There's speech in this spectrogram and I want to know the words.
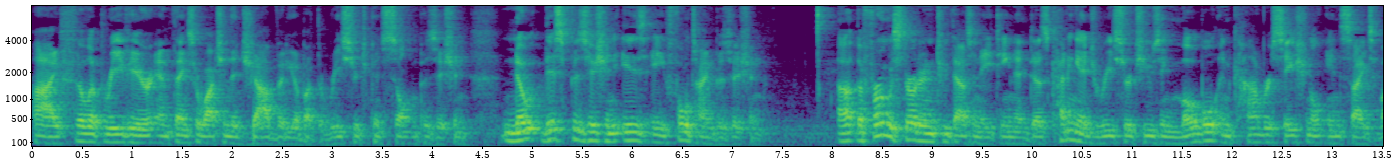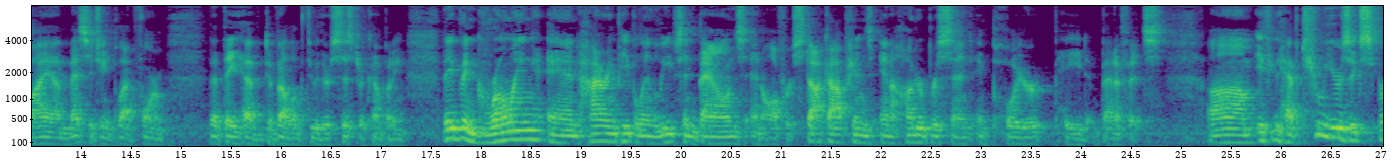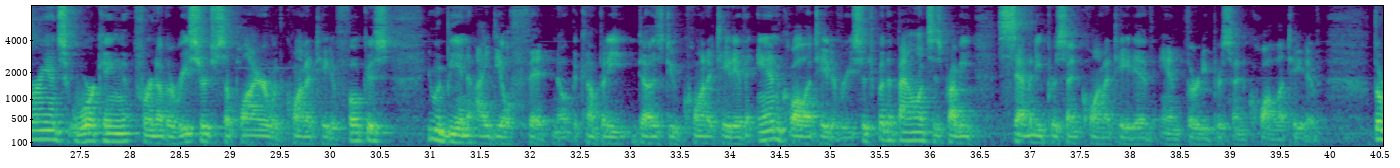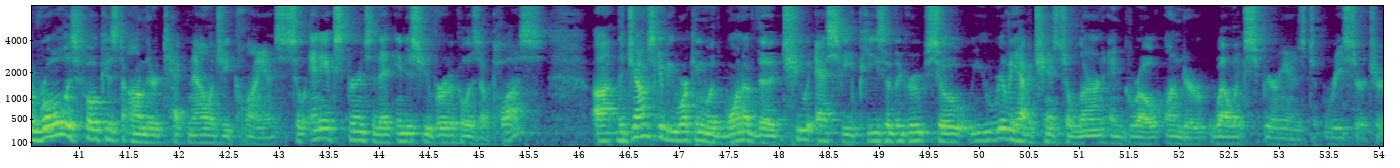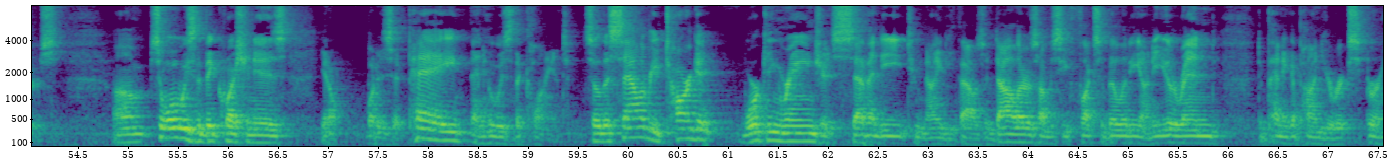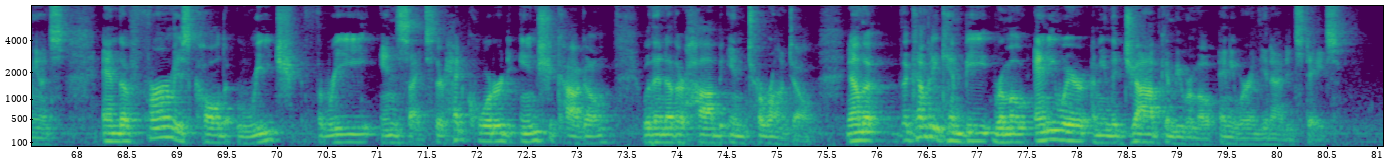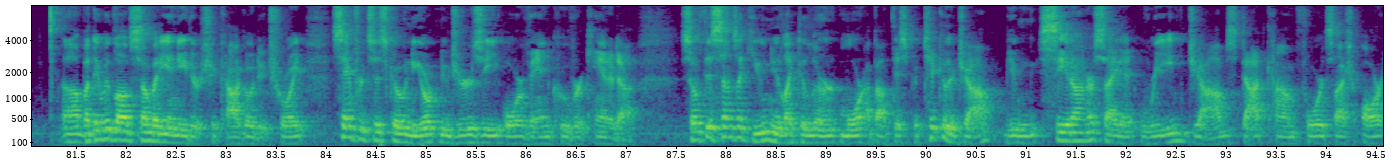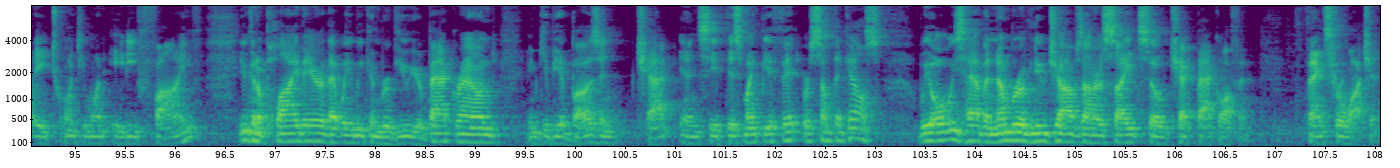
Hi, Philip Reeve here, and thanks for watching the job video about the research consultant position. Note this position is a full time position. Uh, the firm was started in 2018 and does cutting edge research using mobile and conversational insights via a messaging platform that they have developed through their sister company. They've been growing and hiring people in leaps and bounds and offer stock options and 100% employer paid benefits. Um, if you have two years experience working for another research supplier with quantitative focus, you would be an ideal fit. Note the company does do quantitative and qualitative research, but the balance is probably 70% quantitative and 30% qualitative. The role is focused on their technology clients, so any experience in that industry vertical is a plus. Uh, the job's going to be working with one of the two SVPs of the group, so you really have a chance to learn and grow under well experienced researchers. Um, so always the big question is, you know, what does it pay and who is the client? So the salary target working range is seventy to ninety thousand dollars. Obviously, flexibility on either end depending upon your experience. And the firm is called Reach Three Insights. They're headquartered in Chicago with another hub in Toronto. Now, the, the company can be remote anywhere. I mean, the job can be remote anywhere in the United States. Uh, but they would love somebody in either Chicago, Detroit, San Francisco, New York, New Jersey, or Vancouver, Canada. So if this sounds like you and you'd like to learn more about this particular job, you can see it on our site at reevejobs.com forward slash RA2185. You can apply there. That way we can review your background and give you a buzz and chat and see if this might be a fit or something else. We always have a number of new jobs on our site, so check back often. Thanks for watching.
